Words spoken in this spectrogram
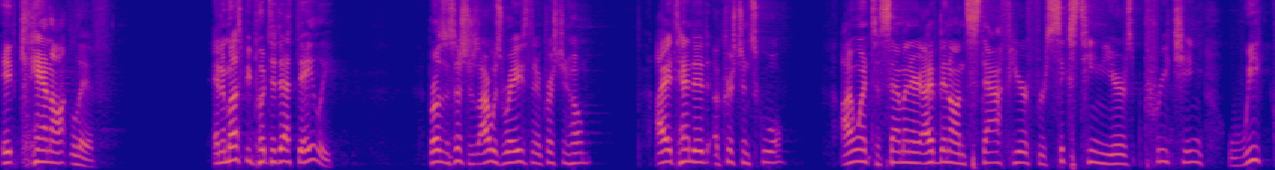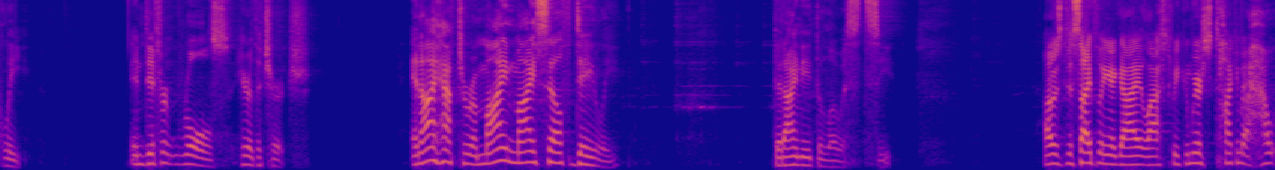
It cannot live. And it must be put to death daily. Brothers and sisters, I was raised in a Christian home. I attended a Christian school. I went to seminary. I've been on staff here for 16 years, preaching weekly in different roles here at the church. And I have to remind myself daily that I need the lowest seat. I was discipling a guy last week, and we were just talking about how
